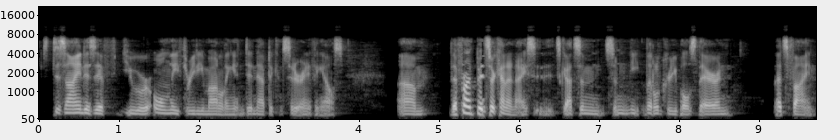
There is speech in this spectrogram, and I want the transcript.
It's designed as if you were only 3D modeling it and didn't have to consider anything else. Um, the front bits are kind of nice. It's got some some neat little greebles there, and that's fine.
